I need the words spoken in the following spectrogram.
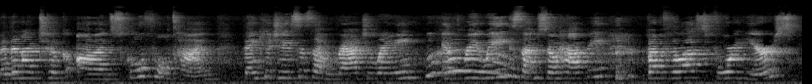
but then I took on school full time. Thank you, Jesus. I'm graduating in three weeks. I'm so happy. But for the last four years,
